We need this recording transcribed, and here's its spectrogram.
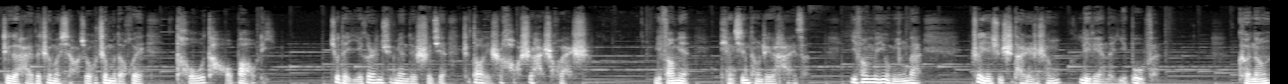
这个孩子这么小就这么的会投桃报李，就得一个人去面对世界，这到底是好事还是坏事？一方面挺心疼这个孩子，一方面又明白，这也许是他人生历练的一部分。可能，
